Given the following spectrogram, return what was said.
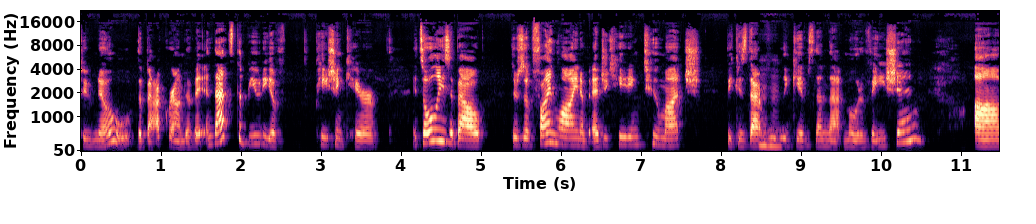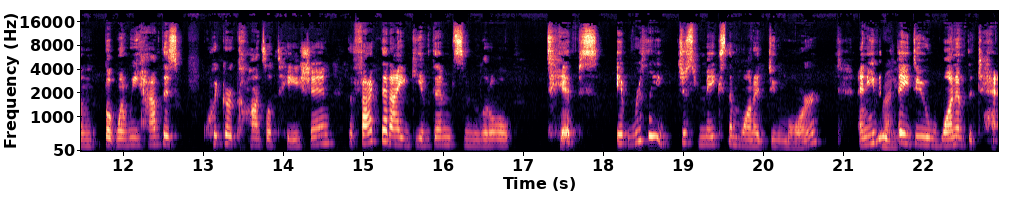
to know the background of it. And that's the beauty of patient care. It's always about there's a fine line of educating too much because that mm-hmm. really gives them that motivation. Um, but when we have this quicker consultation, the fact that I give them some little tips, it really just makes them want to do more. And even right. if they do one of the 10,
